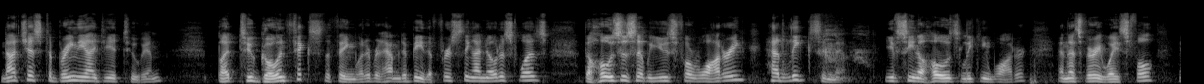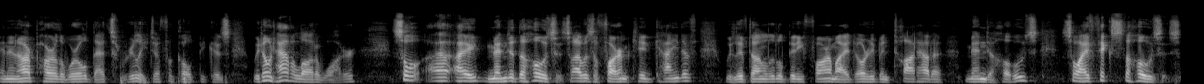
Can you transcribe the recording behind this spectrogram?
not just to bring the idea to him, but to go and fix the thing, whatever it happened to be. The first thing I noticed was the hoses that we use for watering had leaks in them. You've seen a hose leaking water, and that's very wasteful. And in our part of the world, that's really difficult because we don't have a lot of water. So uh, I mended the hoses. I was a farm kid, kind of. We lived on a little bitty farm. I had already been taught how to mend a hose. So I fixed the hoses.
